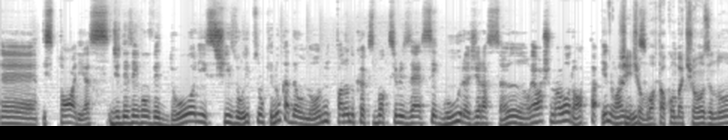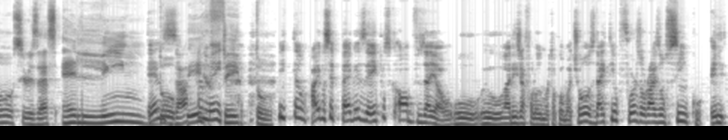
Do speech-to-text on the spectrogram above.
é, histórias de desenvolvedores X ou Y que nunca dão o nome, falando que o Xbox Series S segura a geração. Eu acho uma lorota enorme. Gente, isso. o Mortal Kombat 11 no Series S é lindo, Exatamente. perfeito. Então, aí você pega exemplos óbvios aí, ó. O, o Ari já falou do Mortal Kombat 11, daí tem o Forza Horizon 5. Ele,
